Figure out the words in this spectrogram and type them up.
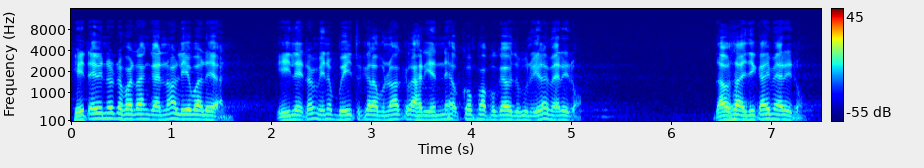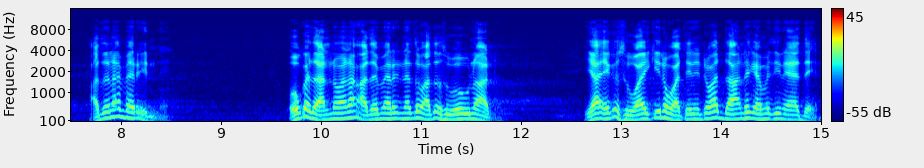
හෙට වෙනකොට පටන් ගන්නවා ලේ බඩ යන්න. ඊළඟට වෙන බේත් කළා මොනවා කළා හරියන්නේ නැහැ. ඔක්කොම පපු ගාව දුකුණු වෙලා මැරෙනවා. දවසයි දෙකයි මැරෙනවා. අද නම් මැරෙන්නේ. ඕක දන්නවනම් අද මැරෙන්නේ නැතුව අද සුව වුණාට. යා ඒක සුවයි කියන වචනෙටවත් දාන්න කැමති නෑ දැන්.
